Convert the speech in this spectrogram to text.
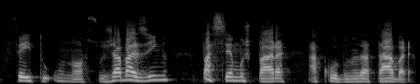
Feito o nosso jabazinho, passemos para a coluna da Tábara.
